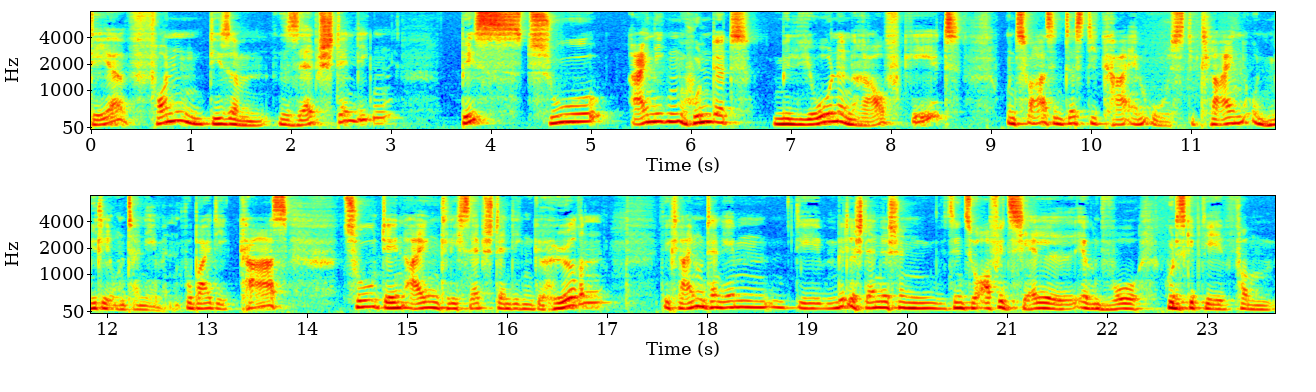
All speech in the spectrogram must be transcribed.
der von diesem Selbstständigen bis zu einigen hundert Millionen raufgeht. Und zwar sind das die KMUs, die Klein- und Mittelunternehmen, wobei die Ks zu den eigentlich Selbstständigen gehören. Die kleinen Unternehmen, die mittelständischen sind so offiziell irgendwo, gut, es gibt die vom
